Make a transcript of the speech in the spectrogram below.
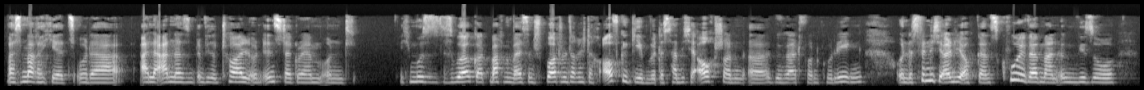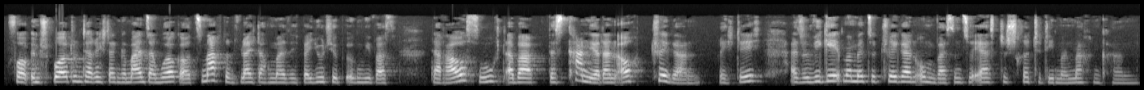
was mache ich jetzt? Oder alle anderen sind irgendwie so toll und Instagram und ich muss das Workout machen, weil es im Sportunterricht auch aufgegeben wird. Das habe ich ja auch schon äh, gehört von Kollegen. Und das finde ich eigentlich auch ganz cool, wenn man irgendwie so vor, im Sportunterricht dann gemeinsam Workouts macht und vielleicht auch mal sich bei YouTube irgendwie was da raussucht. Aber das kann ja dann auch triggern, richtig? Also wie geht man mit so Triggern um? Was sind so erste Schritte, die man machen kann?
